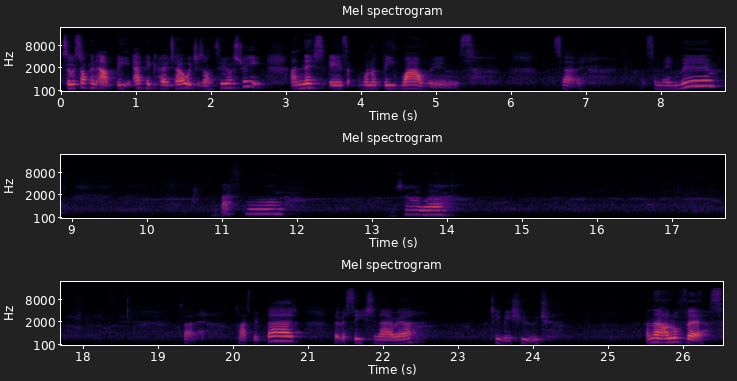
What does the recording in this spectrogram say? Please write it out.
So we're stopping at the Epic Hotel, which is on Seel Street, and this is one of the Wow rooms. So that's the main room, the bathroom shower. So, nice big bed, bit of a seating area. TV is huge. And then I love this.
